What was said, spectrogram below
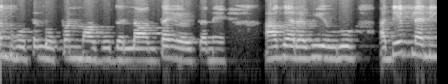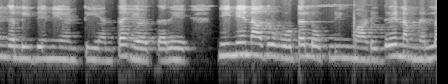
ಒಂದು ಹೋಟೆಲ್ ಓಪನ್ ಮಾಡ್ಬೋದಲ್ಲ ಅಂತ ಹೇಳ್ತಾನೆ. ಆಗ ರವಿ ಅವರು, ಅದೇ ಪ್ಲಾನಿಂಗ್ ಅಲ್ಲಿ ಇದ್ದೇನೆ ಆಂಟಿ ಅಂತ ಹೇಳ್ತಾರೆ. ನೀನೇನಾದ್ರೂ ಹೋಟೆಲ್ ಓಪನಿಂಗ್ ಮಾಡಿದ್ರೆ ನಮ್ನೆಲ್ಲ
